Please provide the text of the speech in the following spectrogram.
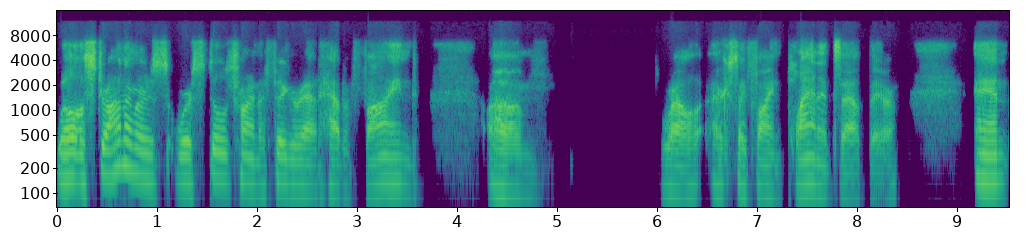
Well, astronomers were still trying to figure out how to find, um, well, actually find planets out there. And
